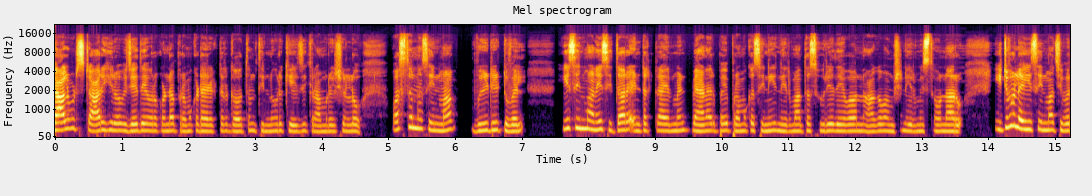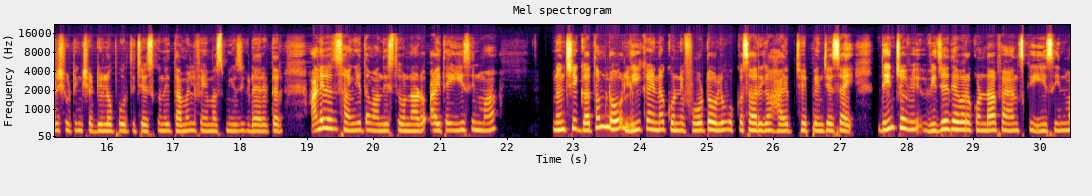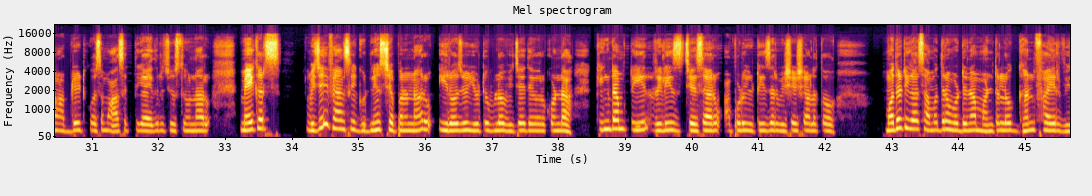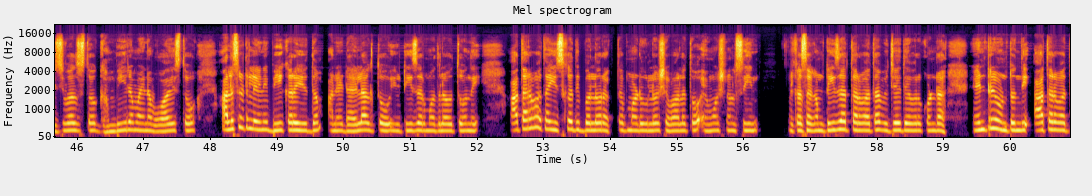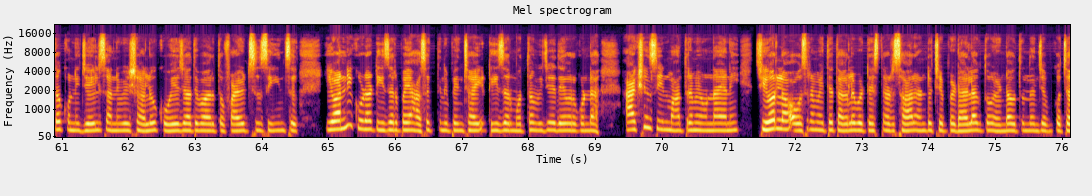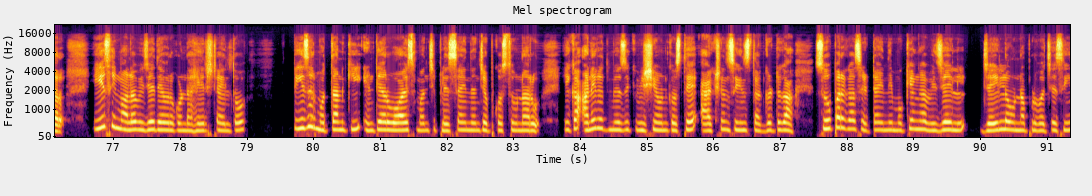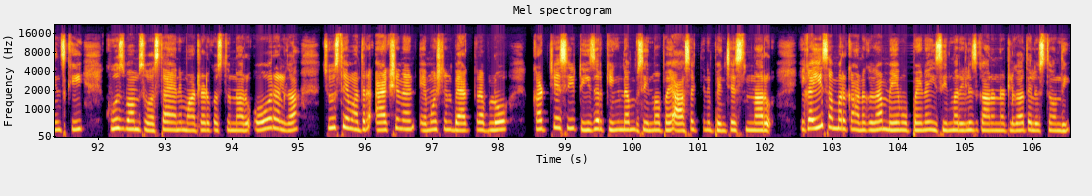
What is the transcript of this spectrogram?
Tollywood star hero Vijay Deverakonda ప్రముఖ director Gautam Tinnanuri KG కాంబినేషన్లో వస్తున్న సినిమా వీడి ట్వెల్వ్. ఈ సినిమాని సితార ఎంటర్టైన్మెంట్ బ్యానర్పై ప్రముఖ సినీ నిర్మాత సూర్యదేవ నాగవంశి నిర్మిస్తున్నారు. ఇటీవల ఈ సినిమా చివరి షూటింగ్ షెడ్యూల్లో పూర్తి చేసుకుంది. Tamil famous music director Anirudh సంగీతం అందిస్తున్నాడు అయితే ఈ సినిమా నుంచి గతంలో లీక్ అయిన కొన్ని ఫోటోలు ఒక్కసారిగా హైప్ చే పెంచేశాయి. దీంతో వి విజయ్ దేవరకొండ ఫ్యాన్స్కి ఈ సినిమా అప్డేట్ కోసం ఆసక్తిగా ఎదురు చూస్తున్నారు మేకర్స్ విజయ్ ఫ్యాన్స్కి గుడ్ న్యూస్ చెప్పనున్నారు. ఈరోజు యూట్యూబ్లో విజయ్ దేవరకొండ కింగ్డమ్ టీ రిలీజ్ చేశారు. అప్పుడు ఈ టీజర్ విశేషాలతో మొదటిగా సముద్రం ఒడ్డున మంటలో గన్ ఫైర్ విజువల్స్తో గంభీరమైన వాయిస్తో అలసట లేని భీకర యుద్ధం అనే డైలాగ్తో ఈ టీజర్ మొదలవుతోంది. ఆ తర్వాత ఇసుక దిబ్బల్లో రక్తపు మడుగులో శవాలతో ఎమోషనల్ సీన్ ఇక సగం టీజర్ తర్వాత విజయ్ దేవరకొండ ఎంట్రీ ఉంటుంది. ఆ తర్వాత కొన్ని జైలు సన్నివేశాలు కోయజాతి వారితో ఫైట్స్ సీన్స్ ఇవన్నీ కూడా టీజర్పై ఆసక్తిని పెంచాయి. టీజర్ మొత్తం విజయ్ దేవరకొండ యాక్షన్ సీన్ మాత్రమే ఉన్నాయని చివరిలో అవసరమైతే తగలబెట్టేస్తాడు సార్ అంటూ చెప్పే డైలాగ్తో ఎండ్ అవుతుందని చెప్పుకొచ్చారు. ఈ సినిమాలో విజయ్ దేవరకొండ హెయిర్ స్టైల్తో టీజర్ మొత్తానికి ఎన్టీఆర్ వాయిస్ మంచి ప్లస్ అయిందని చెప్పుకొస్తున్నారు. ఇక అనిరుద్ మ్యూజిక్ విషయానికి వస్తే యాక్షన్ సీన్స్ తగ్గట్టుగా సూపర్గా సెట్ అయింది. ముఖ్యంగా విజయ్ జైల్లో ఉన్నప్పుడు వచ్చే సీన్స్కి కూజ్ బాంబ్స్ వస్తాయని మాట్లాడుకొస్తున్నారు. ఓవరాల్గా చూస్తే మాత్రం యాక్షన్ అండ్ ఎమోషనల్ బ్యాక్డ్రాప్లో కట్ చేసి టీజర్ కింగ్డమ్ సినిమాపై ఆసక్తిని పెంచేస్తున్నారు. ఇక ఈ సమ్మర్ కానుకగా మే ముప్పైన ఈ సినిమా రిలీజ్ కానున్నట్లుగా తెలుస్తోంది.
